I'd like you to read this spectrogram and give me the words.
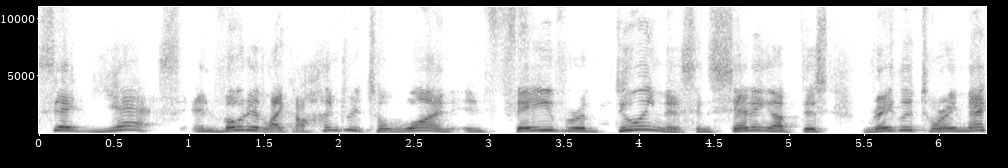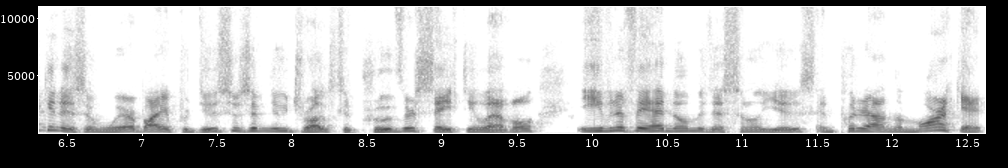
said yes and voted like 100 to 1 in favor of doing this and setting up this regulatory mechanism whereby producers of new drugs could prove their safety level, even if they had no medicinal use, and put it on the market.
